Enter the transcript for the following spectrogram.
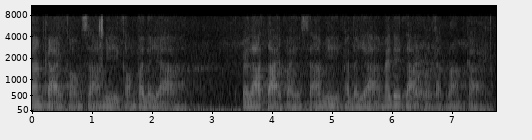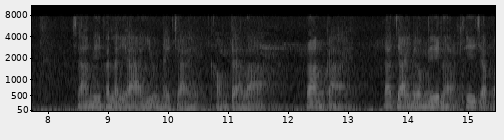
ร่างกายของสามีของภรรยา เวลาตายไปสามีภรรยาไม่ได้ตายไปกับร่างกาย สามีภรรยาอยู่ในใจของแต่ละร่างกาย และใจดวงนี้แหละที่จะไป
